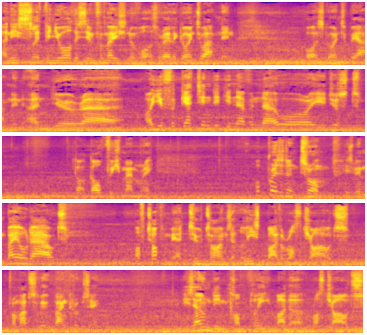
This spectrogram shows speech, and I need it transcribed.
and he's slipping you all this information of what's really going to happening what's going to be happening and you're uh, are you forgetting did you never know or are you just got a goldfish memory well president trump has been bailed out off top of my head two times at least by the rothschilds from absolute bankruptcy he's owned in complete by the rothschilds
